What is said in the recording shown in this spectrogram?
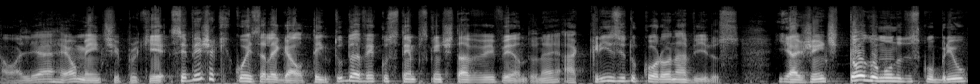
Olha, realmente, porque você veja que coisa legal, tem tudo a ver com os tempos que a gente está vivendo, né? A crise do coronavírus. E a gente, todo mundo descobriu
